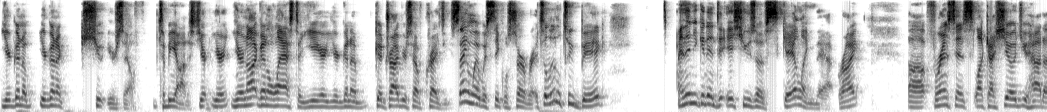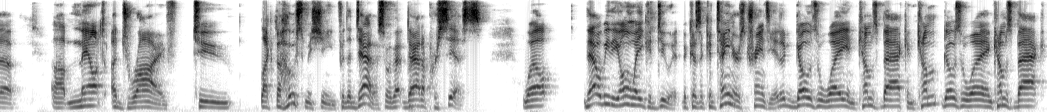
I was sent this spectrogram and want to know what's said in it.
you're gonna you're gonna shoot yourself. To be honest, you're you're you're not gonna last a year. You're gonna go drive yourself crazy. Same way with SQL Server. It's a little too big, and then you get into issues of scaling that. Right. Uh, for instance, like I showed you how to uh, mount a drive to like the host machine for the data, so that data persists. Well, that would be the only way you could do it because a container is transient. It goes away and comes back and come goes away and comes back.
